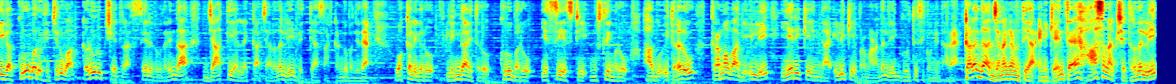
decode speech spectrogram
ಈಗ ಕುರುಬರು ಹೆಚ್ಚಿರುವ ಕಡೂರು ಕ್ಷೇತ್ರ ಸೇರಿರುವುದರಿಂದ ಜಾತಿಯ ಲೆಕ್ಕಾಚಾರದಲ್ಲಿ ವ್ಯತ್ಯಾಸ ಕಂಡುಬಂದಿದೆ. ಒಕ್ಕಲಿಗರು, ಲಿಂಗಾಯತರು, ಕುರುಬರು, ಎಸ್ಸಿ, ಎಸ್ಟಿ, ಮುಸ್ಲಿಮರು ಹಾಗೂ ಇತರರು ಕ್ರಮವಾಗಿ ಇಲ್ಲಿ ಏರಿಕೆಯಿಂದ ಇಳಿಕೆ ಪ್ರಮಾಣದಲ್ಲಿ ಗುರುತಿಸಿಕೊಂಡಿದ್ದಾರೆ. ಕಳೆದ ಜನಗಣತಿಯ ಎಣಿಕೆಯಂತೆ ಹಾಸನ ಕ್ಷೇತ್ರದಲ್ಲಿ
